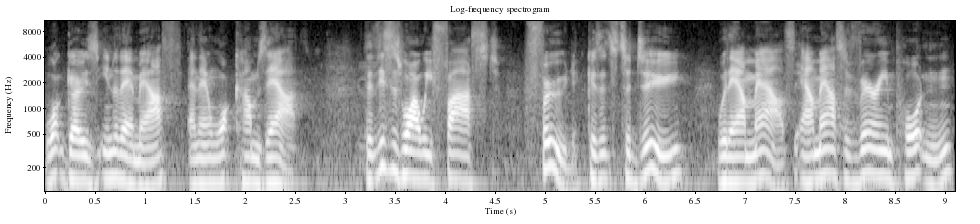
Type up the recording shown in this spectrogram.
what goes into their mouth, and then what comes out. That this is why we fast food, because it's to do with our mouths. Our mouths are very important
